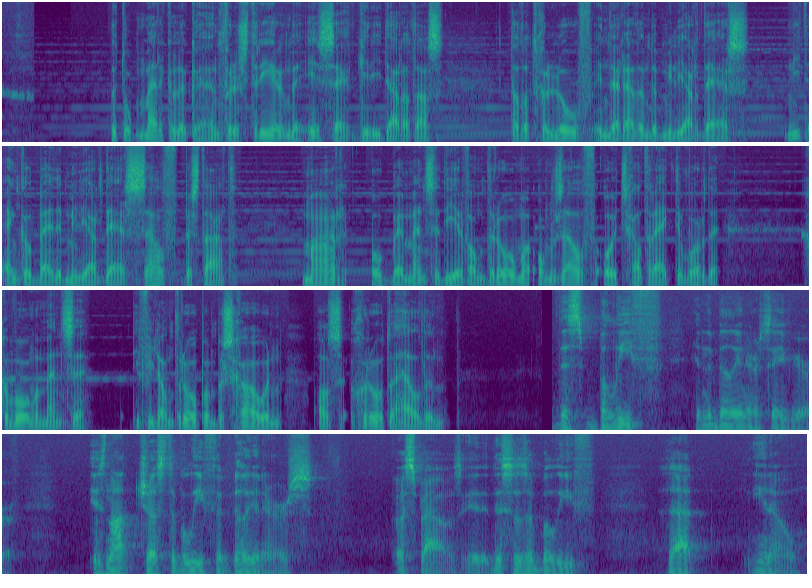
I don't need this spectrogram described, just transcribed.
Het opmerkelijke en frustrerende is, zegt Giridharadas, dat het geloof in de reddende miljardairs niet enkel bij de miljardairs zelf bestaat, maar ook bij mensen die ervan dromen om zelf ooit schatrijk te worden. Gewone mensen die filantropen beschouwen als grote helden. This belief in the billionaire savior is not just a belief that billionaires espouse. This is a belief that, you know,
